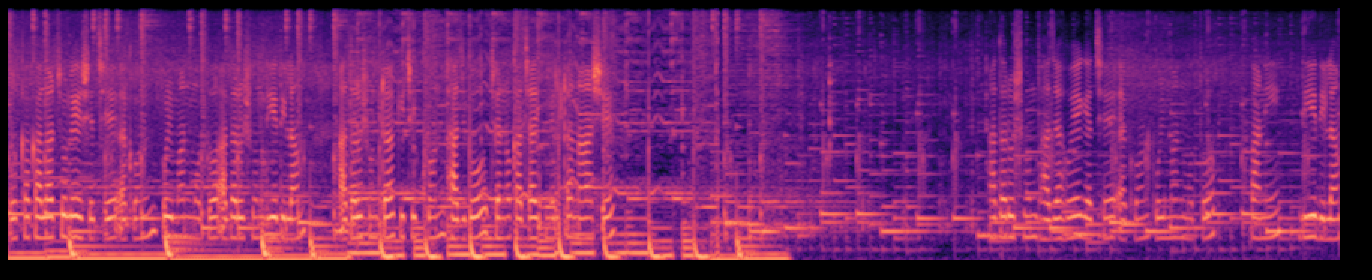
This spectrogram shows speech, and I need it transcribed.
হালকা কালার চলে এসেছে, এখন পরিমাণ মতো আদা রসুন দিয়ে দিলাম। আদা রসুনটা কিছুক্ষণ ভাজবো, যেন কাঁচা স্মেলটা না আসে। আদা রসুন ভাজা হয়ে গেছে, এখন পরিমাণ মতো পানি দিয়ে দিলাম।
